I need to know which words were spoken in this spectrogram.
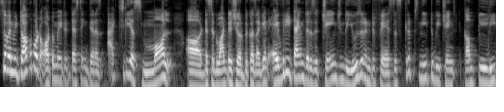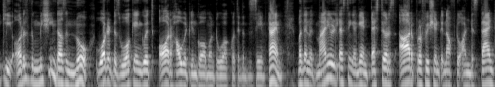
So when we talk about automated testing, there is actually a small uh, disadvantage here because again, every time there is a change in the user interface, the scripts need to be changed completely or else the machine doesn't know what it is working with or how it can go on to work with it at the same time. But then with manual testing, again, testers are proficient enough to understand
